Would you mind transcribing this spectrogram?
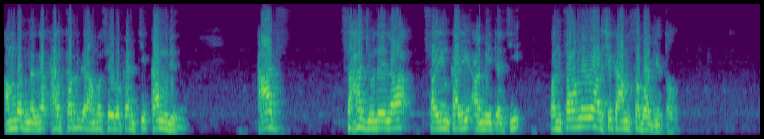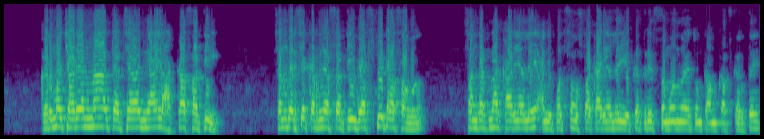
अहमदनगर अर्थात ग्रामसेवकांची कामधेनू. आज सहा जुलैला सायंकाळी आम्ही त्याची पंचावन्नवी वार्षिक आमसभा घेत आहोत. कर्मचाऱ्यांना त्याच्या न्याय हक्कासाठी संघर्ष करण्यासाठी व्यासपीठ असावं. संघटना कार्यालय आणि पतसंस्था कार्यालय एकत्रित समन्वयातून कामकाज करते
